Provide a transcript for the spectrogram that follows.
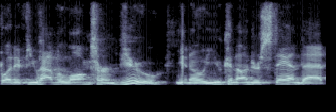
But if you have a long-term view, you know, you can understand that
